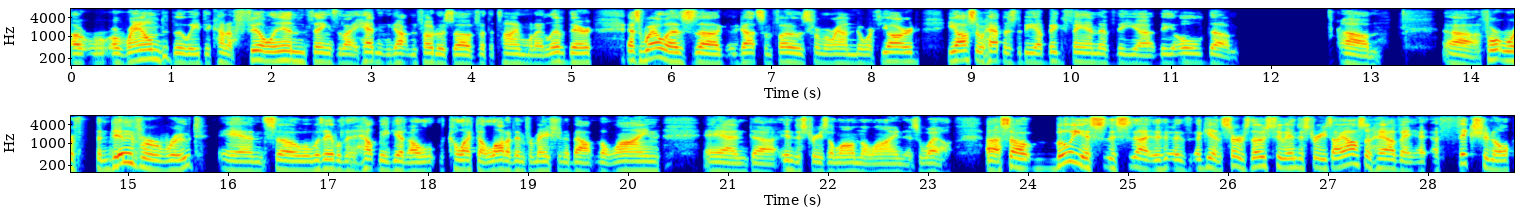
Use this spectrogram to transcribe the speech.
uh, around Bowie to kind of fill in things that I hadn't gotten photos of at the time when I lived there, as well as uh, got some photos from around North Yard. He also happens to be a big fan of the uh, the old. Um, um, uh, Fort Worth and Denver route, and so was able to help me get a, collect a lot of information about the line and uh, industries along the line as well. Uh, so Bowie is, is uh, again serves those two industries. I also have a, a fictional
